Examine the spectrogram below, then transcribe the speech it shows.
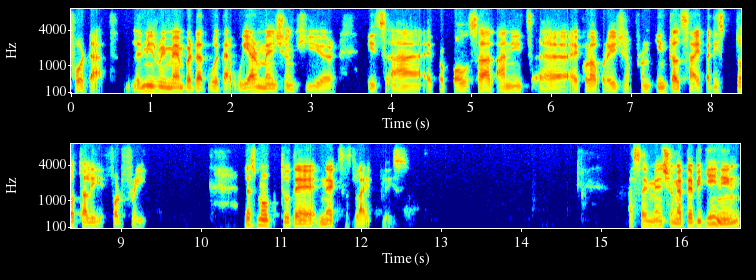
for that. Let me remember that what that we are mentioning here is uh, a proposal and it's uh, a collaboration from Intel side, but it's totally for free. Let's move to the next slide, please. As I mentioned at the beginning,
